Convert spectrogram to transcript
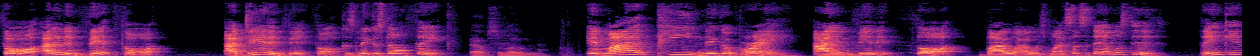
thought, I didn't invent thought. I did invent thought because niggas don't think. Absolutely. In my P nigga brain, I invented thought by why was my son. I said, damn, what's this? Thinking?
